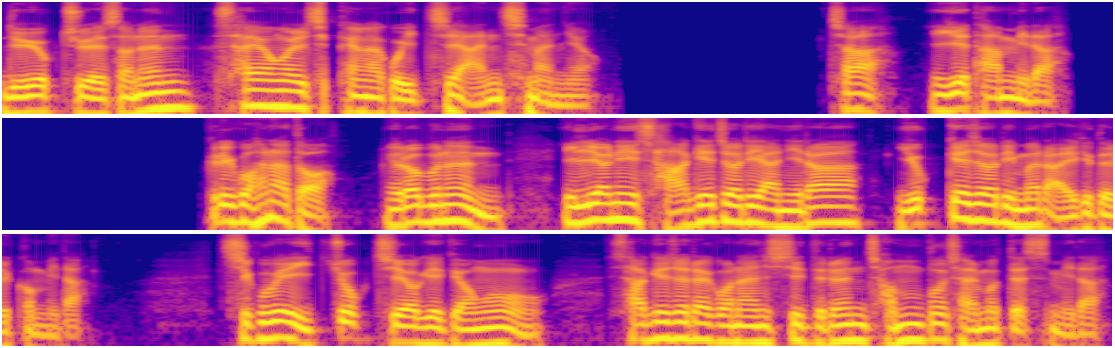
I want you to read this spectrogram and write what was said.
뉴욕주에서는 사형을 집행하고 있지 않지만요. 자, 이게 다입니다. 그리고 하나 더. 여러분은 1년이 4계절이 아니라 6계절임을 알게 될 겁니다. 지구의 이쪽 지역의 경우 4계절에 관한 시들은 전부 잘못됐습니다.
